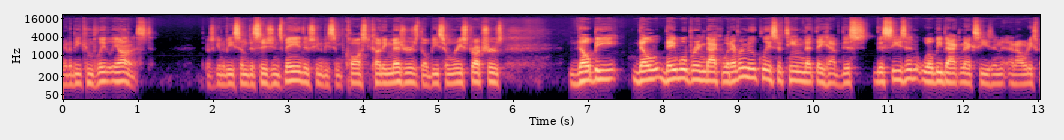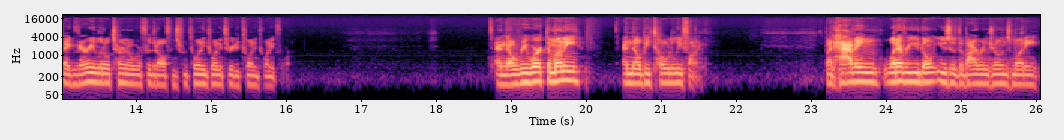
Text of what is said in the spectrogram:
going to be completely honest. There's going to be some decisions made. There's going to be some cost cutting measures. There'll be some restructures. They'll be they'll they will bring back whatever nucleus of team that they have this this season will be back next season, and I would expect very little turnover for the Dolphins from 2023 to 2024. And they'll rework the money, and they'll be totally fine. But having whatever you don't use of the Byron Jones money,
